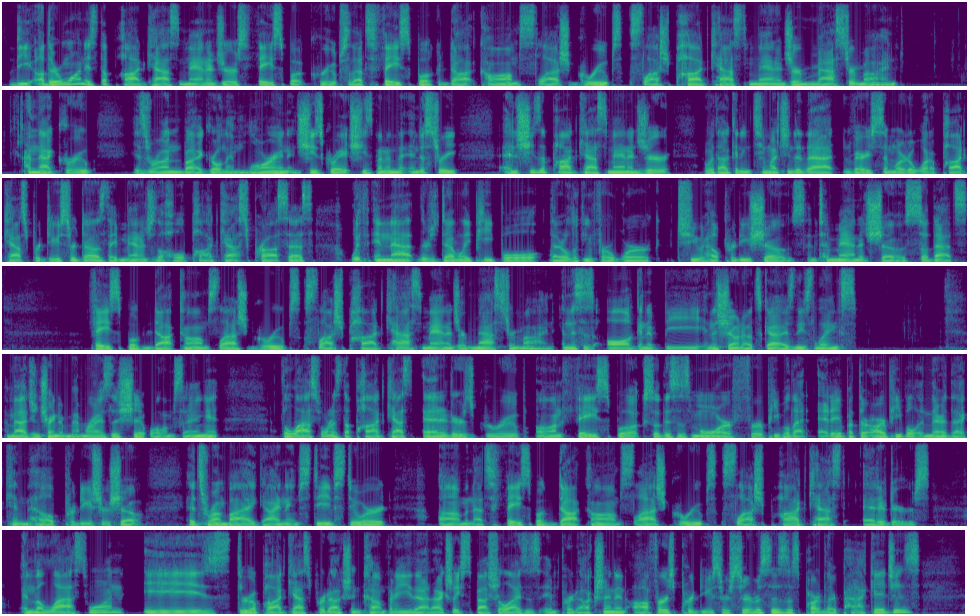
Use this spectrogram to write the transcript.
The other one is the podcast managers Facebook group. So that's facebook.com slash groups slash podcast manager mastermind. And that group is run by a girl named Lauren, and she's great. She's been in the industry and she's a podcast manager. And without getting too much into that, very similar to what a podcast producer does, they manage the whole podcast process. Within that, there's definitely people that are looking for work to help produce shows and to manage shows. So that's facebook.com slash groups slash podcast manager mastermind. And this is all going to be in the show notes, guys, these links. Imagine trying to memorize this shit while I'm saying it. The last one is the podcast editors group on Facebook. So this is more for people that edit, but there are people in there that can help produce your show. It's run by a guy named Steve Stewart. Um, and that's facebook.com slash groups slash podcast editors. And the last one is through a podcast production company that actually specializes in production and offers producer services as part of their packages.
